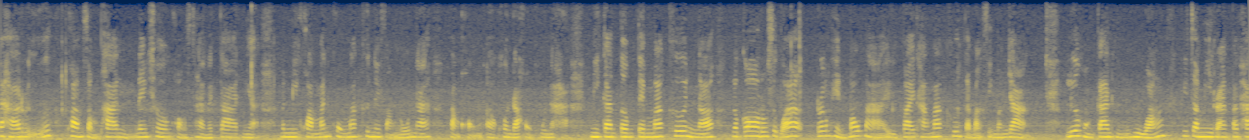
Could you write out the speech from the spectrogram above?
นะคะ หรือความสัมพันธ์ในเชิงของสถานการณ์เนี่ย มันมีความมั่นคงมากขึ้นในฝั่งนู้นนะ ฝั่งของอคนรักของคุณนะคะ มีการเติมเต็มมากขึ้นเนาะแล้วก็รู้สึกว่า เริ่มเห็นเป้าหมายหรือปลายทางมากขึ้น แต่บางสิ่งบางอย่าง เรื่องของการหึงหวงที่จะมีแรงปะทะ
